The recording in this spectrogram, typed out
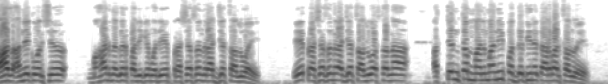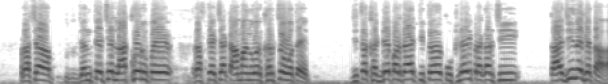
आज अनेक वर्ष महाड नगरपालिकेमध्ये प्रशासन राज्य चालू आहे. हे प्रशासन राज्य चालू असताना अत्यंत मनमानी पद्धतीनं कारभार चालू आहे. प्रशा जनतेचे लाखो रुपये रस्त्याच्या कामांवर खर्च होत आहेत. जिथं खड्डे पडत आहेत तिथं कुठल्याही प्रकारची काळजी न घेता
